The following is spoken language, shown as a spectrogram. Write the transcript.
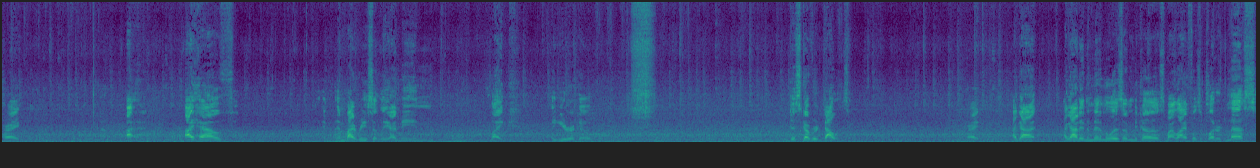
all right, I, I have, and, by recently I mean like a year ago, discovered Taoism. All right, I got I got into minimalism because my life was a cluttered mess.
